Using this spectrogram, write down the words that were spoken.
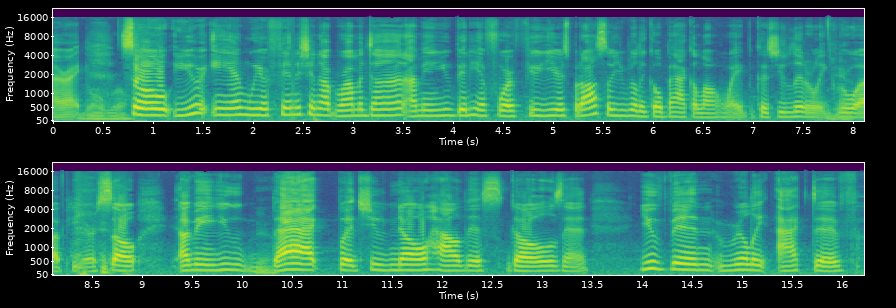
All right. Well. So you're in, we are finishing up Ramadan. I mean, you've been here for a few years, but also you really go back a long way because you literally grew up here. So, I mean, you back, but you know how this goes. And you've been really active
